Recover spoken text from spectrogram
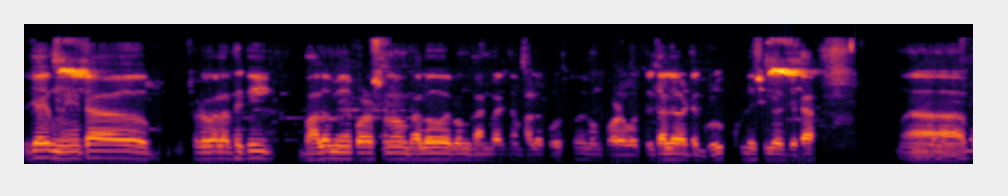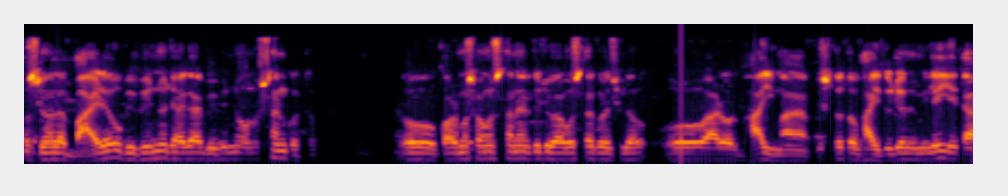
যাই হোক, মেয়েটা ছোটবেলা থেকেই ভালো মেয়ে, পড়াশোনা ভালো এবং গান বাজনা ভালো করতো এবং পরবর্তীকালে একটা গ্রুপ খুলেছিল যেটা পশ্চিমবাংলার বাইরেও বিভিন্ন জায়গায় বিভিন্ন অনুষ্ঠান করতো। তো কর্মসংস্থানের কিছু ব্যবস্থা করেছিল। ও আর ওর ভাই, মা পিস্তত ভাই দুজনে মিলেই এটা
